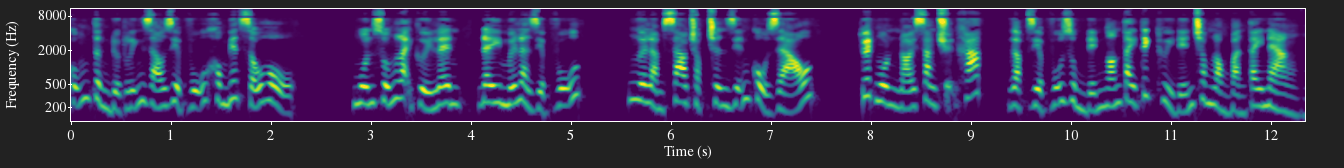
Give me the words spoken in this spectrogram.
cũng từng được lĩnh giáo Diệp Vũ không biết xấu hổ. Muốn xuống lại cười lên, đây mới là Diệp Vũ, Ngươi làm sao chọc chân diễn cổ giáo? Tuyết ngôn nói sang chuyện khác, gặp Diệp Vũ dùng đến ngón tay tích thủy đến trong lòng bàn tay nàng,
